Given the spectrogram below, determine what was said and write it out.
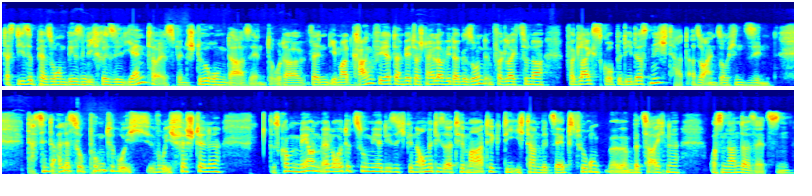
dass diese Person wesentlich resilienter ist, wenn Störungen da sind. Oder wenn jemand krank wird, dann wird er schneller wieder gesund im Vergleich zu einer Vergleichsgruppe, die das nicht hat, also einen solchen Sinn. Das sind alles so Punkte, wo ich, wo ich feststelle, es kommen mehr und mehr Leute zu mir, die sich genau mit dieser Thematik, die ich dann mit Selbstführung äh, bezeichne, auseinandersetzen,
